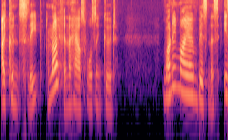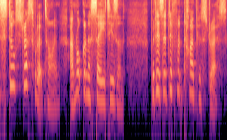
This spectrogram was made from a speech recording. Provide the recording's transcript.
I couldn't sleep, and life in the house wasn't good. Running my own business is still stressful at times. I'm not going to say it isn't, but it's a different type of stress.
